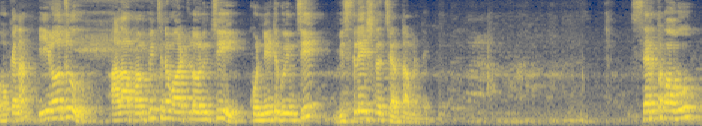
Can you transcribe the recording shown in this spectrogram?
ఓకేనా? ఈరోజు అలా పంపించిన వాటిలో నుంచి కొన్నిటి గురించి విశ్లేషణ చేద్దామండి. శరత్బాబు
